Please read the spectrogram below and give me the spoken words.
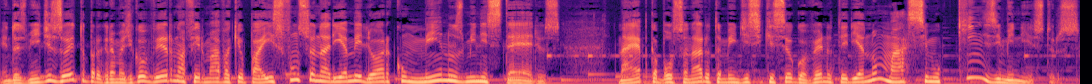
Em 2018, o programa de governo afirmava que o país funcionaria melhor com menos ministérios. Na época, Bolsonaro também disse que seu governo teria no máximo 15 ministros.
